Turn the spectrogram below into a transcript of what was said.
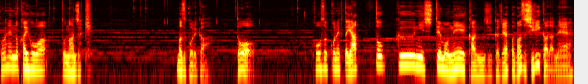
この辺の解放はどんな感じだっけ？まずこれか。と、高速コネクタ、やっとくにしてもねえ感じか。じゃあやっぱまずシリカだね。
